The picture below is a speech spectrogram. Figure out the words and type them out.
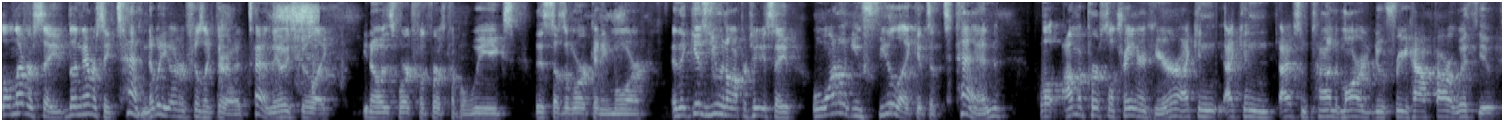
They'll never say they'll never say ten. Nobody ever feels like they're at a ten. They always feel like, you know, this worked for the first couple weeks, this doesn't work anymore. And it gives you an opportunity to say, well, why don't you feel like it's a 10 well i'm a personal trainer here. I can i can i have some time tomorrow to do a free half hour with you to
